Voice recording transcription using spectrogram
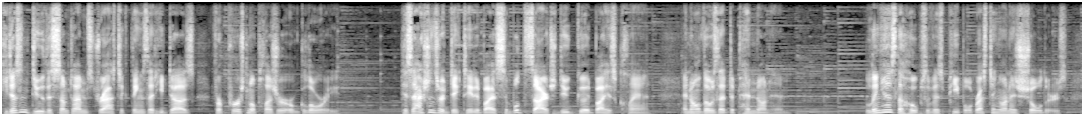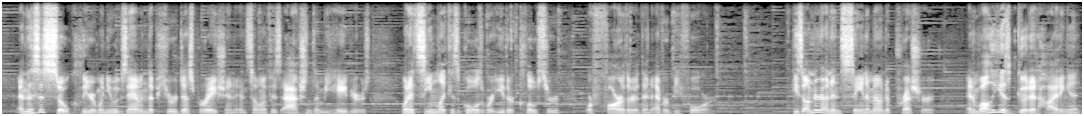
He doesn't do the sometimes drastic things that he does for personal pleasure or glory. His actions are dictated by a simple desire to do good by his clan and all those that depend on him. Ling has the hopes of his people resting on his shoulders, and this is so clear when you examine the pure desperation in some of his actions and behaviors when it seemed like his goals were either closer or farther than ever before. He's under an insane amount of pressure, and while he is good at hiding it,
